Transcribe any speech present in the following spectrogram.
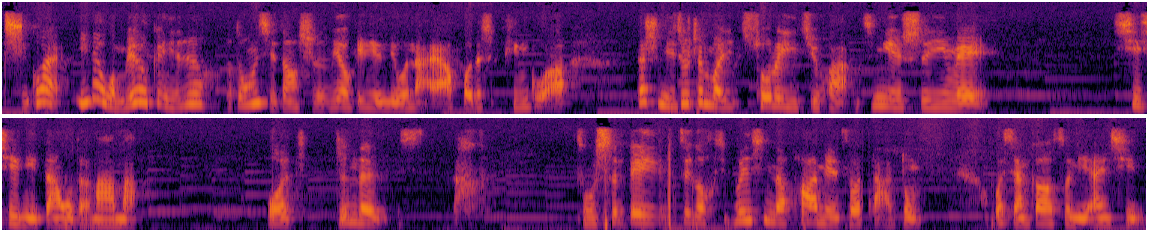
奇怪，因为我没有给你任何东西，当时没有给你牛奶啊，或者是苹果啊，但是你就这么说了一句话，仅仅是因为谢谢你当我的妈妈，我真的。总是被这个温馨的画面所打动，我想告诉你，安心，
